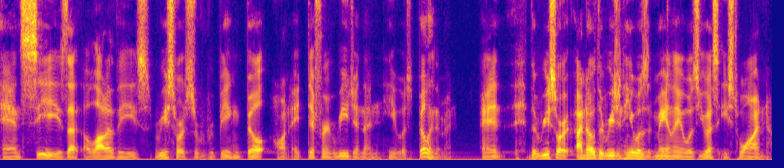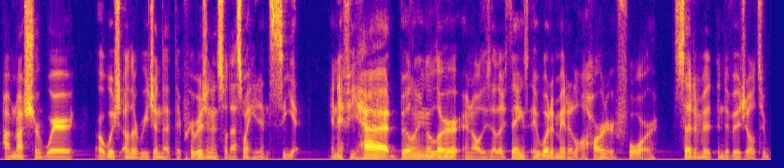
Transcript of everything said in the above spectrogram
and sees that a lot of these resources were being built on a different region than he was billing them in. And the resource, I know the region he was mainly was US East 1. I'm not sure where or which other region that they provisioned in, so that's why he didn't see it. And if he had billing alert and all these other things, it would have made it a lot harder for said individual to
